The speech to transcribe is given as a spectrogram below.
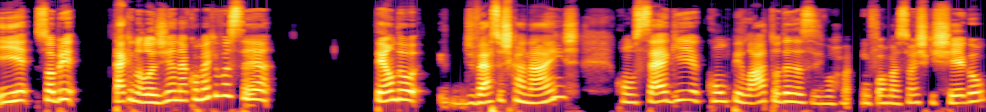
E sobre tecnologia, né? Como é que você, tendo diversos canais, consegue compilar todas essas informa informações que chegam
